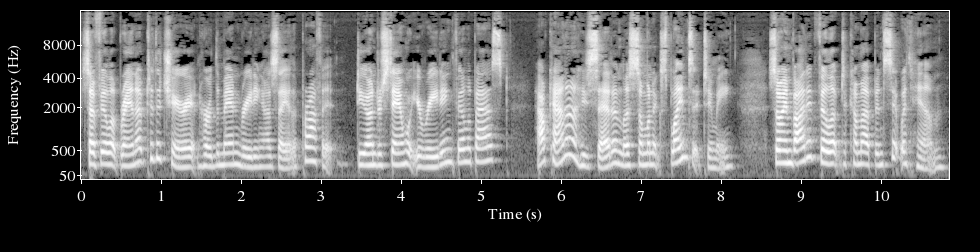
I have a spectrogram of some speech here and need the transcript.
So Philip ran up to the chariot and heard the man reading Isaiah the prophet. Do you understand what you're reading? Philip asked. How can I? he said, unless someone explains it to me. So I invited Philip to come up and sit with him.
